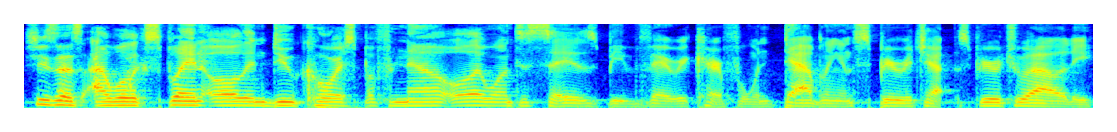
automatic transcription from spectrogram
she says, "I will explain all in due course, but for now, all I want to say is be very careful when dabbling in spiritua- spirituality.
